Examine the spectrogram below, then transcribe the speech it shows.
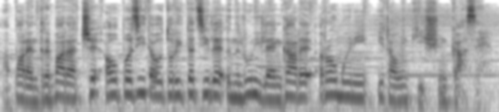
apare întrebarea ce au păzit autoritățile în lunile în care românii erau închiși în case.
